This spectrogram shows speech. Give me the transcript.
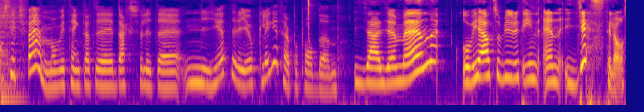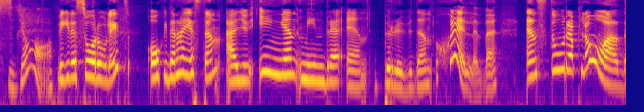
Avsnitt fem och vi tänkte att det är dags för lite nyheter i upplägget här på podden. Jajamän! Och vi har alltså bjudit in en gäst till oss. Ja. Vilket är så roligt. Och den här gästen är ju ingen mindre än bruden själv. En stor applåd!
